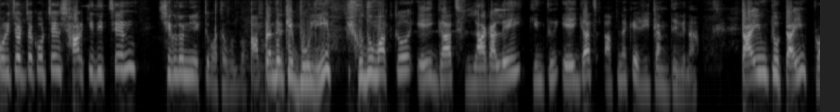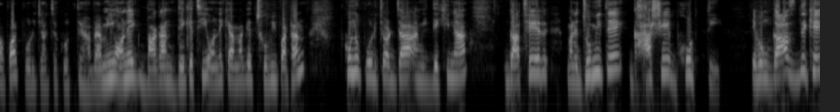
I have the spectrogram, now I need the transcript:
পরিচর্যা করছেন সার কি দিচ্ছেন সেগুলো নিয়ে একটু কথা বলব। আপনাদেরকে বলি শুধুমাত্র এই গাছ লাগালেই কিন্তু এই গাছ আপনাকে রিটার্ন দেবে না। টাইম টু টাইম প্রপার পরিচর্যা করতে হবে। আমি অনেক বাগান দেখেছি অনেকে আমাকে ছবি পাঠান কোনো পরিচর্যা আমি দেখি না। গাছের মানে জমিতে ঘাসে ভর্তি এবং গাছ দেখে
